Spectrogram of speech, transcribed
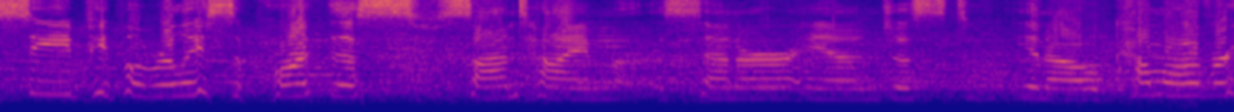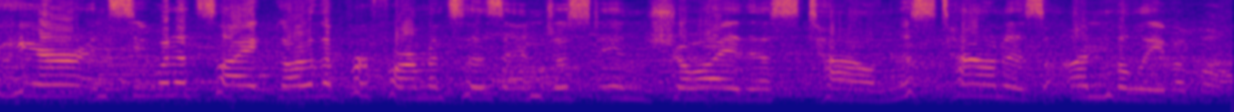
see people really support this Sondheim Center and just, you know, come over here and see what it's like, go to the performances, and just enjoy this town. This town is unbelievable.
